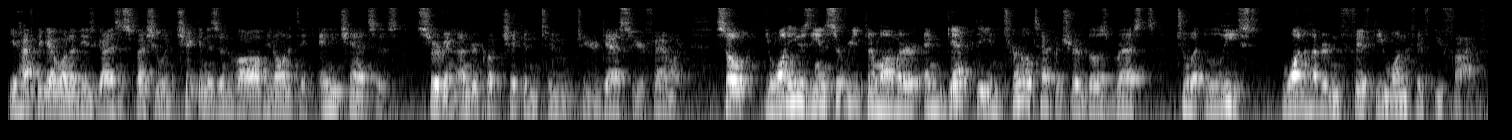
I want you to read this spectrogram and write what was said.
You have to get one of these guys, especially when chicken is involved. You don't want to take any chances serving undercooked chicken to, to your guests or your family. So you want to use the instant read thermometer and get the internal temperature of those breasts to at least 150, 155.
